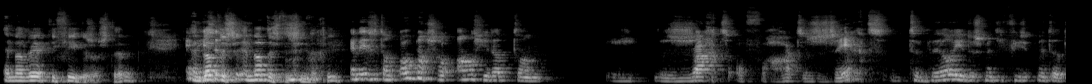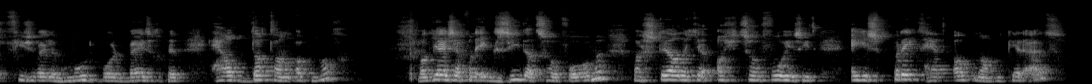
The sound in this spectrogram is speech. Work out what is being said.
En dan werkt die vier keer zo sterk. En dat het- is, en dat is de synergie. En is het dan ook nog zo als je dat dan zacht of hard zegt, terwijl je dus met, die, met dat visuele moodboard bezig bent, helpt dat dan ook nog? Want jij zegt van ik zie dat zo voor me, maar stel dat je als je het zo voor je ziet en je spreekt het ook nog een keer uit.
